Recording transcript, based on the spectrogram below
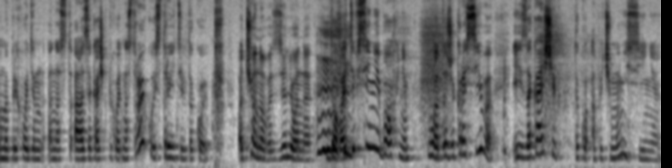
мы приходим на а заказчик приходит на стройку, и строитель такой, «Пф, а что она у вас зеленая? Давайте в синий бахнем. Ну, это же красиво. И заказчик такой, а почему не синяя?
